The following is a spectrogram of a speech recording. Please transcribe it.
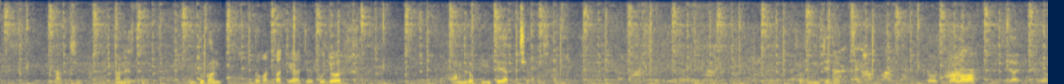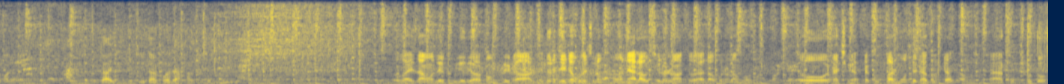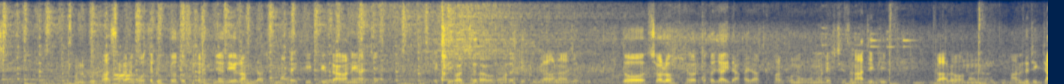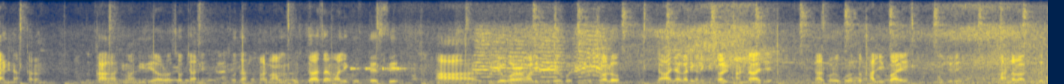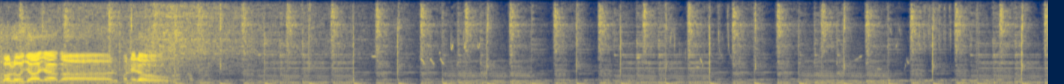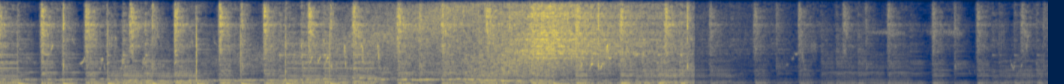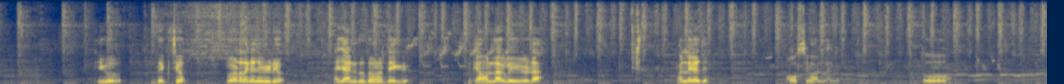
তো যাচ্ছি, এখানে সব দোকান, দোকানপাতি আছে, পুজোর। আমলোক নিচে যাচ্ছি আমার নিচে যাচ্ছি। তো চলো নিচে যাই মন্দিরের ওখানে। যাই, গিয়ে তারপরে দেখা হচ্ছে মন্দিরে। তো গাইজ আমাদের পুজো দেওয়া কমপ্লিট আর ভেতরে যেটা বলেছিলাম ফোন অ্যালাউ ছিল না, তো অ্যালাউ হলো না ফোন তো ওটা ছিল একটা গুফার মধ্যে ঠাকুরটা খুব ছোট। মানে গুফা, সেখানে বসে ঢুকতে হতো, সেখানে পুজো দিয়ে এলাম। জাস্ট মাথায় টিপ টিপ লাগানো আছে। দেখতেই পাচ্ছ, দেখো, মাথায় টিপ টিপ লাগানো আছে। তো চলো, এবার কোথাও যাই, দেখা যাক। আর কোনো অন্য ডেস্টিনেশন আছে কি? কারণ আমি তো ঠিক জানি না, কারণ কাকা কাকিমা দিদিরা ওরা সব জানে কোথা। কারণ আমি ঘুরতে আসার মালিক, ঘুরতে এসেছি আর ভিডিও করার মালিক ভিডিও করছি। তো চলো, যাওয়া যাক, আর এখানে বিশাল ঠান্ডা আছে। তারপরে উপরন্ত খালি পায়ে মন্দিরে ঠান্ডা লাগছে। তো চলো, যাওয়া যাক আর ওখানে কি গো দেখছ পুরোটা দেখেছ ভিডিও আমি জানি তো তোমরা দেখবে তো কেমন লাগল ভিডিওটা ভালো লেগেছে অবশ্যই ভালো লাগে তো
